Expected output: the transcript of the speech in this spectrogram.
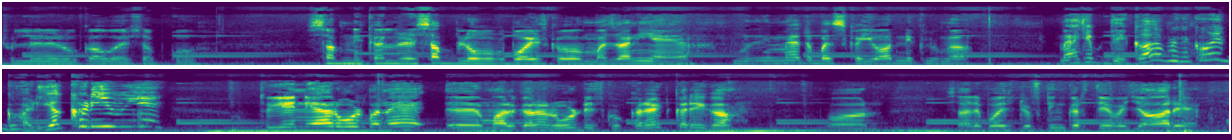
ठुल्ले ने रोका हुआ है सबको। सब निकल रहे, सब लोगों को बॉयज़ को। मज़ा नहीं आया। मुझे मैं तो बस कहीं और निकलूँगा। मैं जब देखा, मैंने कहा गाड़ियाँ खड़ी हुई हैं। तो ये नया रोड बना है मालकाना रोड इसको कनेक्ट करेगा। और सारे बॉयज़ ड्रिफ्टिंग करते हुए जा रहे हैं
